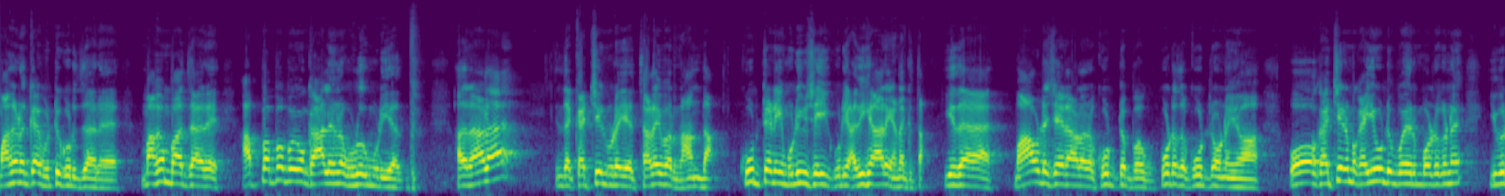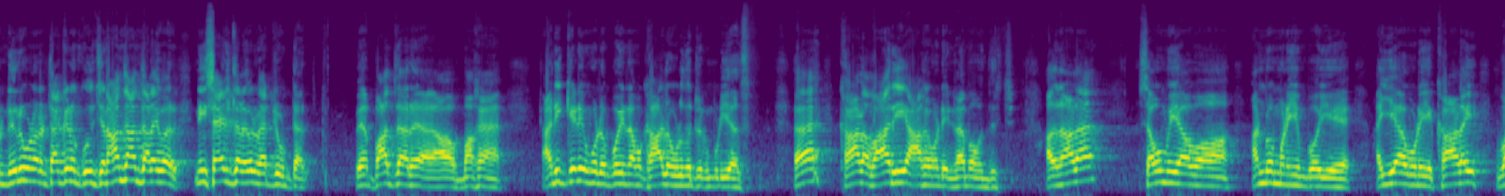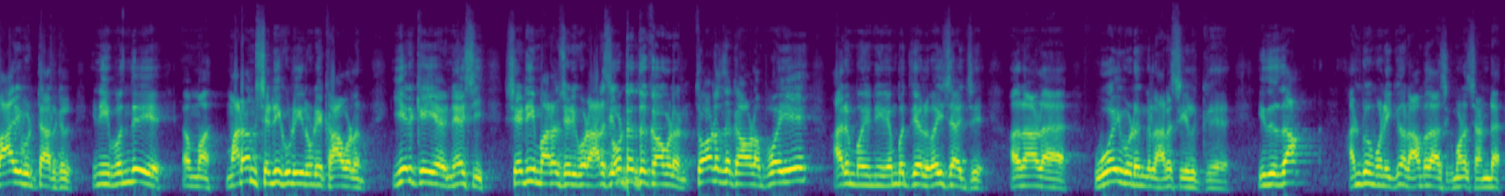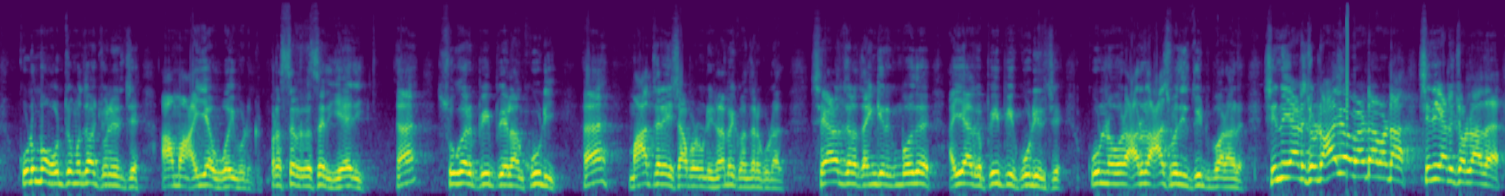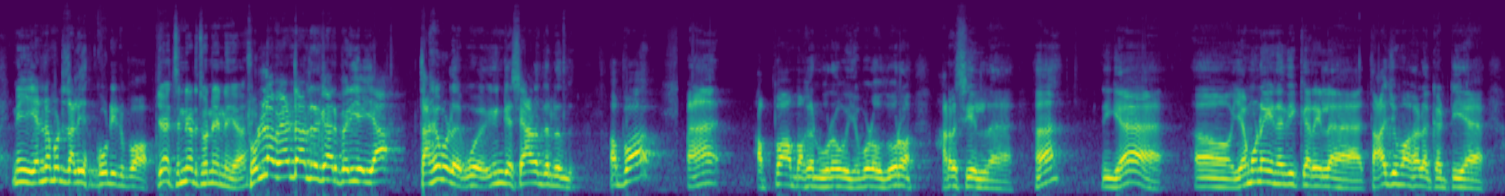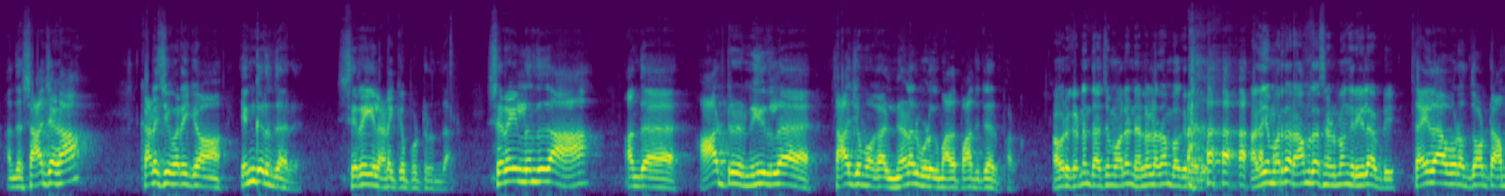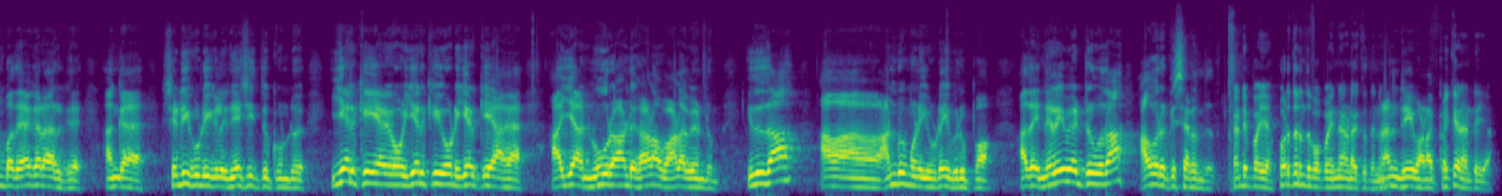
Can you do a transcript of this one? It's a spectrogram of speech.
மகனுக்கா விட்டு கொடுத்தாரு. மகன் பார்த்தாரு. அப்பப்போ போய் உன் காலையில் உழுக முடியாது. அதனால் இந்த கட்சியினுடைய தலைவர் நான் தான். கூட்டணி முடிவு செய்யக்கூடிய அதிகாரம் எனக்கு தான் இதை மாவட்ட செயலாளரை கூட்ட கூட்டத்தை கூட்டினோனையும் ஓ கட்சி நம்ம கைவிட்டு போயிரும் போட்டுக்குன்னு இவர் நிறுவனர் டக்குன்னு குதிச்சு நான் தான் தலைவர் நீ செயல் தலைவர் விரட்டி விட்டார். வே- பார்த்தாரு ஆ, மகன். அடிக்கடி உங்கள்கிட்ட போய் நம்ம காலை விழுந்துட்டு இருக்க முடியாது. ஆ, காலை வாரியே ஆக வேண்டிய நிலைமை வந்துருச்சு. அதனால் சௌமியாவும் அன்புமணியும் போய் ஐயாவுடைய காலை வாரி விட்டார்கள் இனி வந்து மரம் செடி கொடிகளுடைய காவலன் இயற்கையை நேசி செடி மரம் செடி கூட அரசு தோட்டத்து காவலன். தோட்டத்து காவலன் போய் அரும்பு இனி எண்பத்தி ஏழு வயசாச்சு. அதனால் ஓய்விடுங்கள் அரசியலுக்கு. இதுதான் அன்புமணிக்கும் ராமதாஸுக்குமான சண்டை. குடும்பம் ஒட்டுமொத்தமாக சொல்லிடுச்சு ஆமாம் ஐயா ஓய்வெடுக்கணும். ப்ரெஷர் ப்ரெஷர் ஏறி சுகர் பிபி எல்லாம் கூடி மாத்திரையை சாப்பிட வேண்டிய நிலைமைக்கு வந்துடக்கூடாது. சேலத்தில் தங்கி இருக்கும்போது ஐயாவுக்கு பிபி கூடிருச்சு. கூடின ஒரு அருள் ஆஸ்பத்திரி தூக்கிட்டு போகிறாரு சின்னையாட சொல்லிட்டு ஐயோ வேண்டாம் வேண்டாம். சின்னையாட சொல்லாத. நீ என்ன மட்டும் தள்ளியாக கூட்டிகிட்டு போ. ஏன் சின்ன சொன்னேன் சொல்ல வேண்டாம்னு இருக்கார் பெரிய ஐயா தகவல் இங்கே சேலத்துலேருந்து. அப்போ ஆ, அப்பா மகன் உறவு எவ்வளோ தூரம்? அரசியலில் நீங்கள் யமுனை நதிக்கரையில் தாஜ்மஹாலை கட்டிய அந்த ஷாஜகான் கடைசி வரைக்கும் எங்கே இருந்தார்? சிறையில் அடைக்கப்பட்டிருந்தார். சிறையிலேருந்து தான் அந்த ஆற்று நீரில் தாஜ்மஹால் நிழல் விழுகும்? அதை பார்த்துட்டே இருப்பார். அவர் கட்டம் தாஜ்மஹால நிழல தான் பார்க்குறாரு. அதே மாதிரி தான் ராமதாஸ் நிலமாங்கிறீங்களா அப்படி. தைலாபுரம் தோட்டம் ஐம்பது ஏக்கரா இருக்குது அங்கே செடி கொடிகளை நேசித்து கொண்டு இயற்கையோ இயற்கையோடு இயற்கையாக ஐயா நூறாண்டு காலம் வாழ வேண்டும். இதுதான் அன்புமணியுடைய விருப்பம். அதை நிறைவேற்றுவதுதான் அவருக்கு சிறந்தது. கண்டிப்பா ஐயா. பொறுத்திருந்து பார்ப்போம் என்ன நடக்குதுன்னு. நன்றி வணக்கம். மிக்க நன்றியா?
